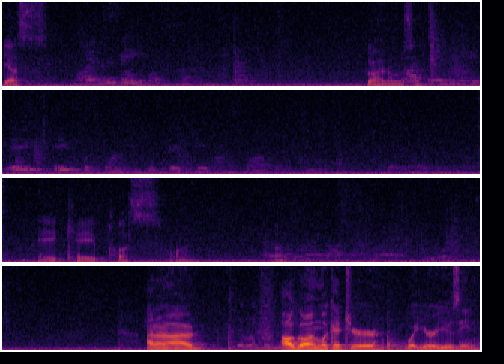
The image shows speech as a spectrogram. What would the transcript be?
Yes? Go ahead, I'm AK plus 1. I don't know. I would I'll go and look at your what you're using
